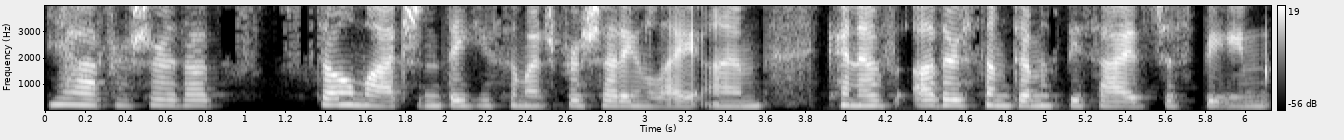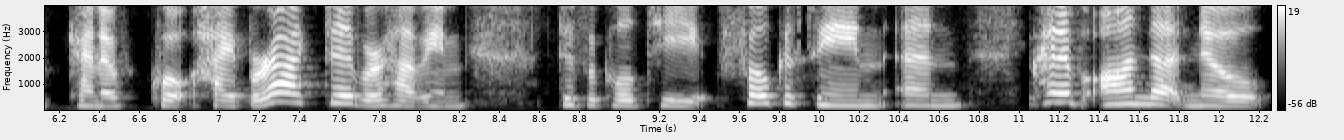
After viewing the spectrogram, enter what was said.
Yeah, for sure. That's so much. And thank you so much for shedding light on kind of other symptoms besides just being kind of quote hyperactive or having difficulty focusing. And kind of on that note,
